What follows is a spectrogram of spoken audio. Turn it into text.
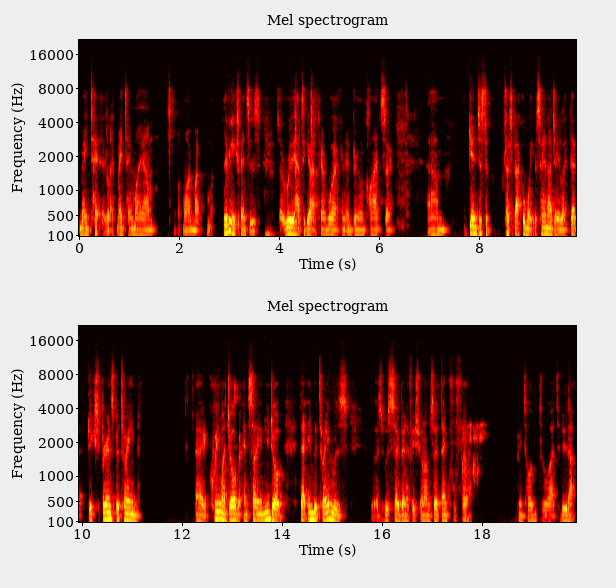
maintain like maintain my um my, my, my, living expenses. So I really had to go out there and work and, and bring on clients. So um, again, just to touch back on what you were saying, RJ, like that experience between uh, quitting my job and starting a new job, that in between was was, was so beneficial, and I'm so thankful for being told to uh, to do that.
